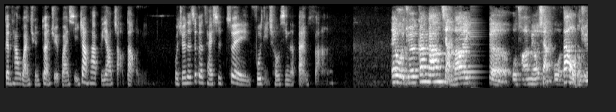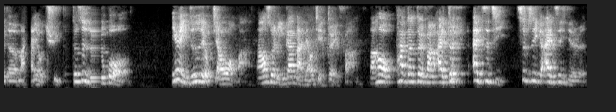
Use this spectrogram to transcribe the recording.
跟他完全断绝关系，让他不要找到你。我觉得这个才是最釜底抽薪的办法。哎，我觉得刚刚讲到一个我从来没有想过，但我觉得蛮有趣的，就是如果因为你就是有交往嘛，然后所以你应该蛮了解对方，然后判断对方爱对爱自己是不是一个爱自己的人，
